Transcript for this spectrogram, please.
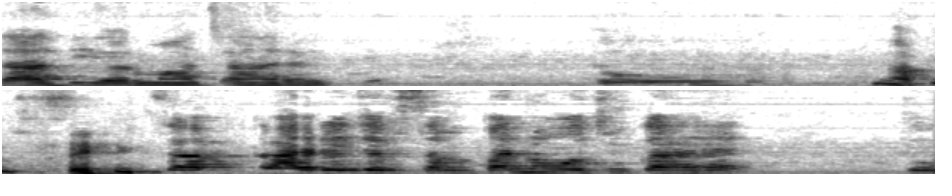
दादी और माँ चाह रहे थे। तो अब सब कार्य जब संपन्न हो चुका है तो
